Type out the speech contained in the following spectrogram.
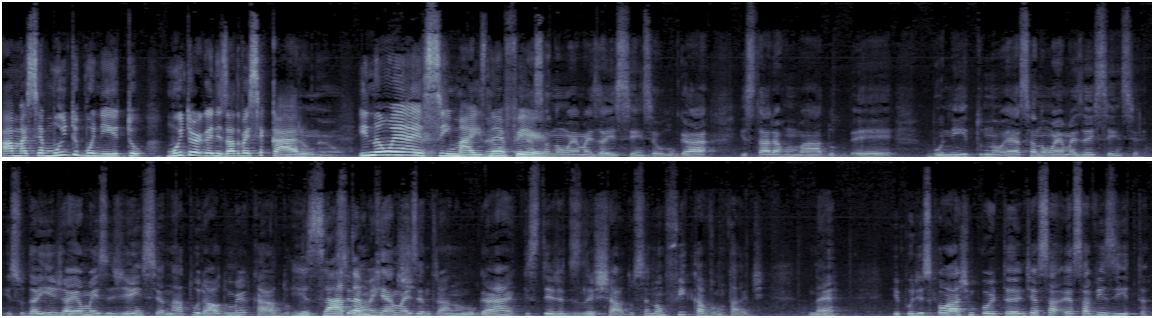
ah, mas se é muito bonito, muito organizado, vai ser caro. Não. E não é assim mais, Não, né, Fer? Essa não é mais a essência. O lugar estar arrumado, é, bonito, não- essa não é mais a essência. Isso daí já é uma exigência natural do mercado. Você não Exatamente. quer mais entrar num lugar que esteja desleixado. Você não fica à vontade, né? E por isso que eu acho importante essa, essa visita.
